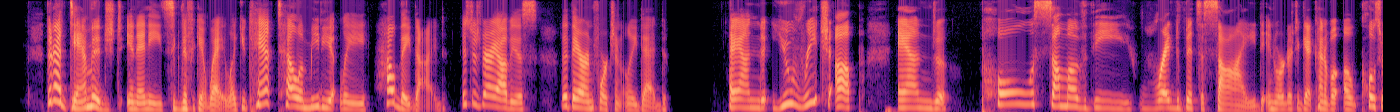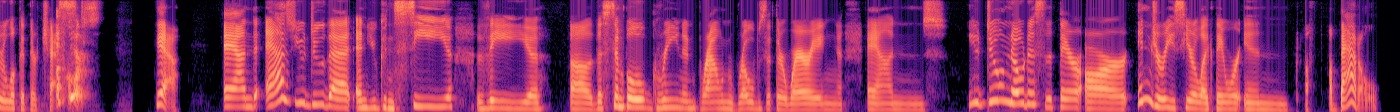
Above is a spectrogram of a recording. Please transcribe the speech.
they're not damaged in any significant way. Like you can't tell immediately how they died. It's just very obvious that they are unfortunately dead. And you reach up and pull some of the red bits aside in order to get kind of a, a closer look at their chest. Of course. Yeah. And as you do that and you can see the uh the simple green and brown robes that they're wearing and you do notice that there are injuries here like they were in a, a battle.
